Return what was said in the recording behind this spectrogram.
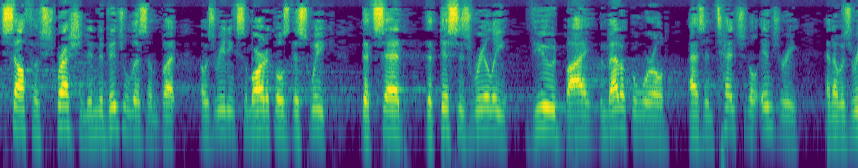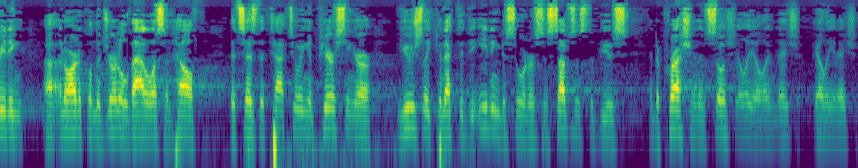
self-expression, individualism. But I was reading some articles this week that said that this is really viewed by the medical world as intentional injury. And I was reading uh, an article in the Journal of Adolescent Health that says that tattooing and piercing are usually connected to eating disorders and substance abuse and depression and social alienation.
